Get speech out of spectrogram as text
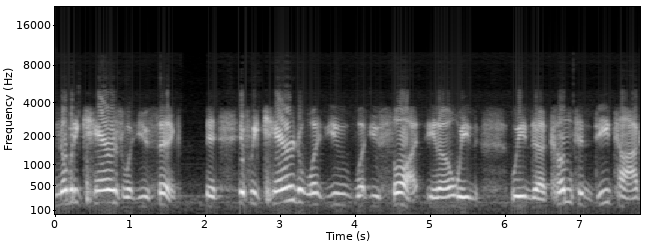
nobody cares what you think. If we cared what you what you thought, you know, we'd we'd uh, come to detox,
